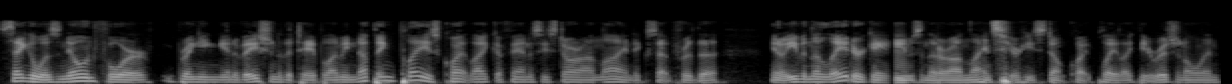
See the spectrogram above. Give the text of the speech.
Sega was known for bringing innovation to the table. I mean, nothing plays quite like a Phantasy Star Online except for the you know, even the later games in their online series don't quite play like the original, and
